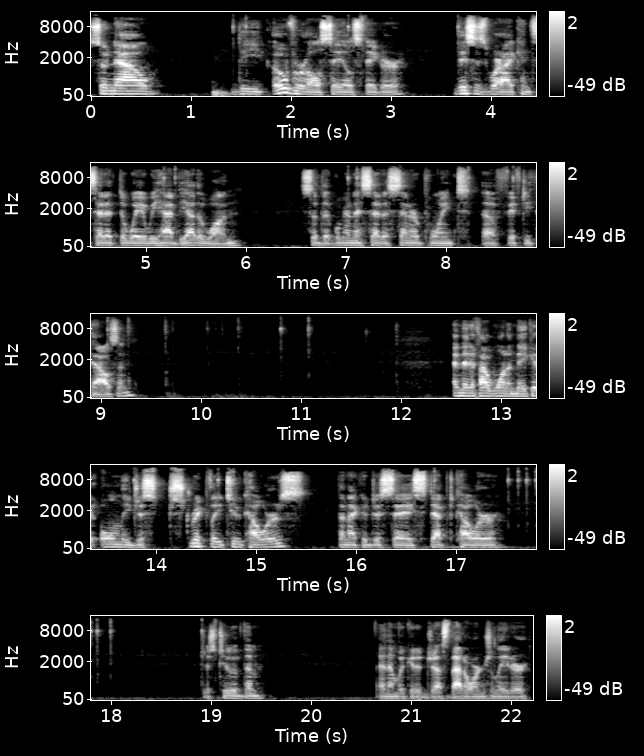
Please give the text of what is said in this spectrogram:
So now the overall sales figure, this is where I can set it the way we had the other one, so that we're going to set a center point of 50,000. And then if I want to make it only just strictly two colors, then I could just say stepped color just two of them. And then we could adjust that orange later.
